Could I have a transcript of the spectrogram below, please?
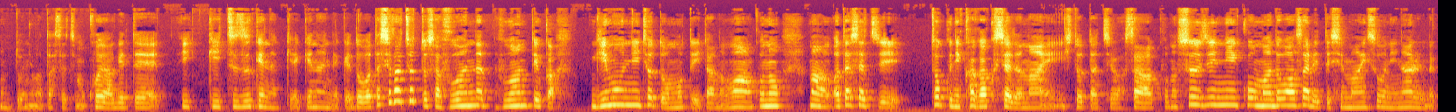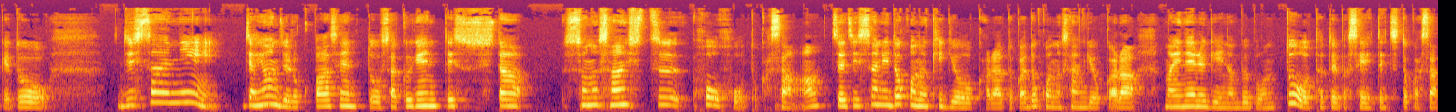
本当に私たちも声を上げて生き続けなきゃいけないんだけど私がちょっとさ不安だ不安っていうか疑問にちょっと思っていたのはこの、まあ、私たち特に科学者じゃない人たちはさこの数字にこう惑わされてしまいそうになるんだけど実際にじゃあ46%削減ってしたその算出方法とかさじゃあ実際にどこの企業からとかどこの産業から、まあ、エネルギーの部分と例えば製鉄とかさ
